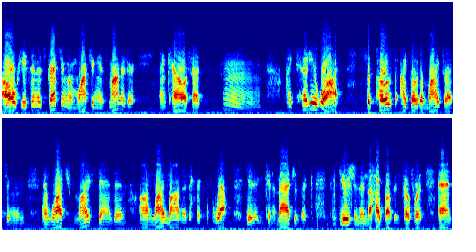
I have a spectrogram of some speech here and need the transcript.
"Oh, he's in his dressing room watching his monitor." And Carol said, "Hmm, I tell you what. Suppose I go to my dressing room and watch my stand-in on my monitor." well, you, know, you can imagine the confusion and the hubbub and so forth. And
